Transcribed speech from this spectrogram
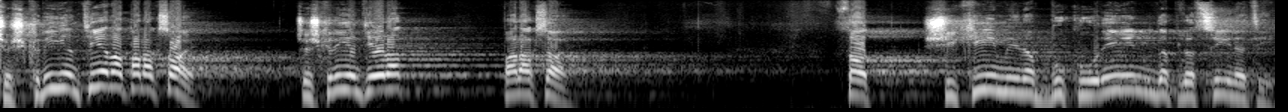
që shkrihen tjerat para kësaj. Që shkrihen tjerat para kësaj. Thotë, shikimi në bukurinë dhe plotësinë e tij.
